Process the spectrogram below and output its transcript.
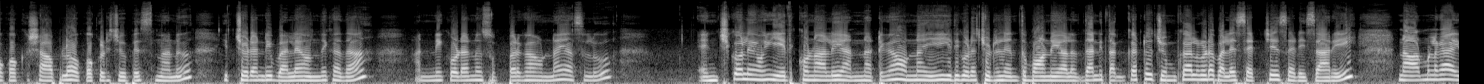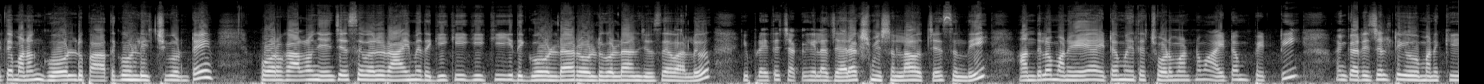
ఒక్కొక్క షాప్లో ఒక్కొక్కటి చూపిస్తున్నాను. ఇది చూడండి భలే ఉంది కదా. అన్నీ కూడాను సూపర్గా ఉన్నాయి అసలు. ఎంచుకోలేము ఏది కొనాలి అన్నట్టుగా ఉన్నాయి. ఇది కూడా చూడండి ఎంత బాగున్నాయో. దానికి తగ్గట్టు జుమ్కాలు కూడా భలే సెట్ చేశాడు ఈసారి. నార్మల్గా అయితే మనం గోల్డ్ పాత గోల్డ్ ఇచ్చుకుంటే పూర్వకాలం ఏం చేసేవారు? రాయి మీద గీకి గీకి ఇది గోల్డా రోల్డ్ గోల్డా అని చూసేవాళ్ళు. ఇప్పుడైతే చక్కగా ఇలా జెరాక్స్ మిషన్లా వచ్చేసింది. అందులో మనం ఏ ఐటమ్ అయితే చూడమంటున్నామో ఐటమ్ పెట్టి ఇంకా రిజల్ట్ మనకి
